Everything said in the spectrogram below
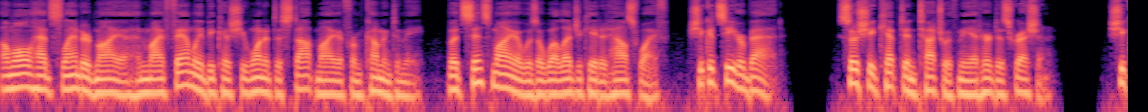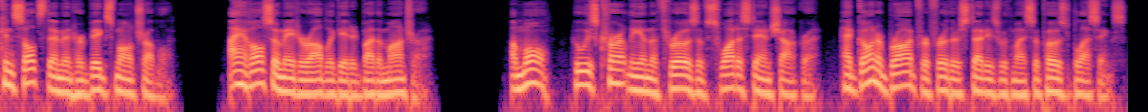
Amol had slandered Maya and my family because she wanted to stop Maya from coming to me, but since Maya was a well educated housewife, she could see her bad. So she kept in touch with me at her discretion. She consults them in her big small trouble. I have also made her obligated by the mantra. Amol, who is currently in the throes of Swadhisthana chakra, had gone abroad for further studies with my supposed blessings.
